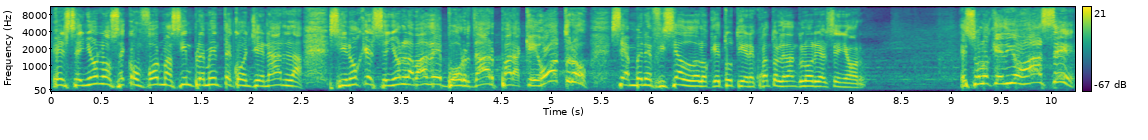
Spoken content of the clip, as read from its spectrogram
El Señor no se conforma simplemente con llenarla, sino que el Señor la va a desbordar para que otros sean beneficiados de lo que tú tienes. ¿Cuánto le dan gloria al Señor? Eso es lo que Dios hace.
